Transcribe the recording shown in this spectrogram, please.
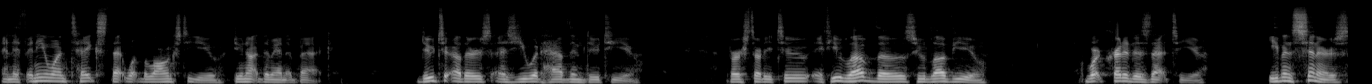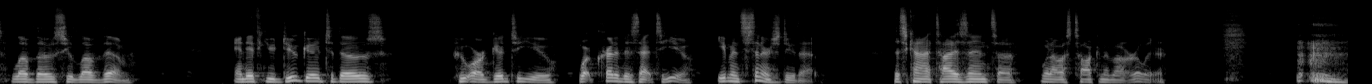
and if anyone takes that what belongs to you, do not demand it back. Do to others as you would have them do to you. Verse 32 If you love those who love you, what credit is that to you? Even sinners love those who love them. And if you do good to those who are good to you, what credit is that to you? Even sinners do that. This kind of ties into what I was talking about earlier. and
